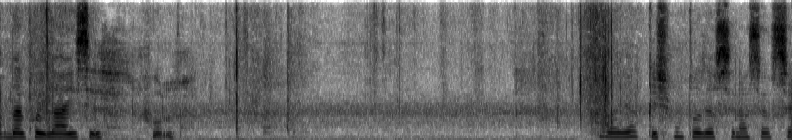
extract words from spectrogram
এক দাগ পয়লা আইছিল ফুল কিসমতো যাচ্ছে না আসছে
